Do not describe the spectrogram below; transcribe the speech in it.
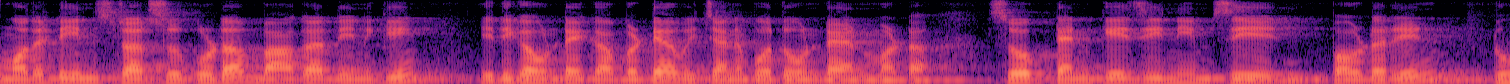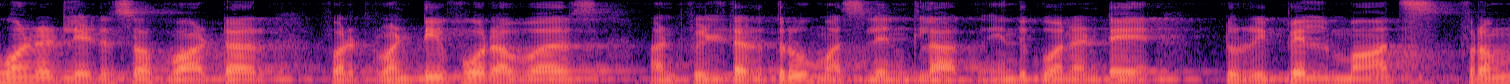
మొదటి ఇన్స్టార్స్ కూడా బాగా దీనికి ఇదిగా ఉంటాయి కాబట్టి అవి చనిపోతూ ఉంటాయి అన్నమాట so ten KG neem powder in two hundred litres of water for twenty four hours and filter through muslin cloth ఎందుకు అని అంటే to repel moths from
